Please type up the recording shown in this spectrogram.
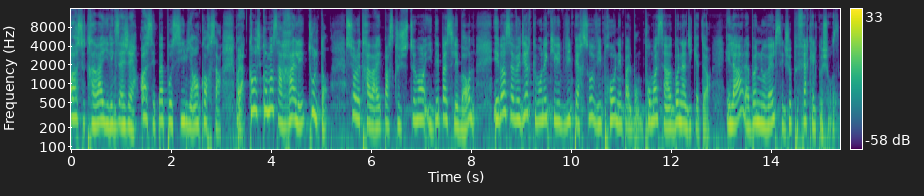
oh ce travail il exagère, oh c'est pas possible, il y a encore ça. Voilà, quand je commence à râler tout le temps sur le travail parce que justement il dépasse les bornes, eh ben ça veut dire que mon équilibre vie perso, vie pro n'est pas le bon. Pour moi, c'est un bon indicateur. Et là, la bonne nouvelle, c'est que je peux faire quelque chose.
